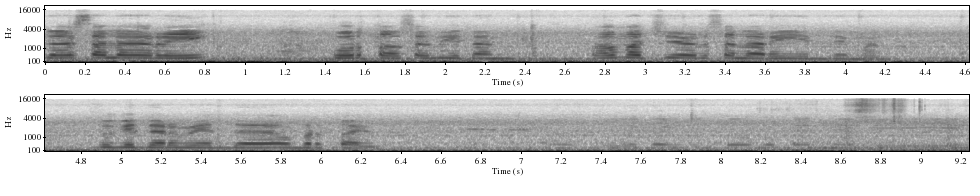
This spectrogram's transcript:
the salary Ah. 4,800. How much your salary every month? Together with the overtime. Together with the overtime, maybe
